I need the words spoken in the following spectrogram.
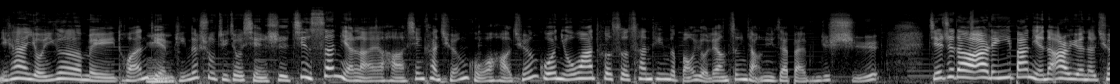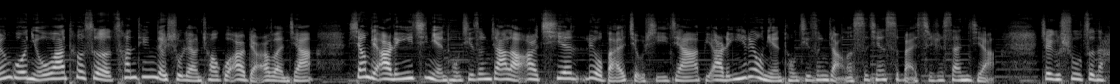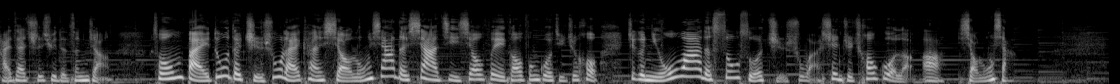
你看有一个美团嗯点评的数据就显示，近三年来哈，先看全国哈，全国牛蛙特色餐厅的保有量增长率在百分之十。截止到二零一八年的二月呢，全国牛蛙特色餐厅的数量超过二点二万家，相比二零一七年同期增加了二千六百九十一家，比二零一六年同期增长了四千四百四十三家。这个数字呢还在持续的增长。从百度的指数来看，小龙虾的夏季消费高峰过去之后，这个牛蛙的搜索指数啊，甚至超过了啊小龙虾。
